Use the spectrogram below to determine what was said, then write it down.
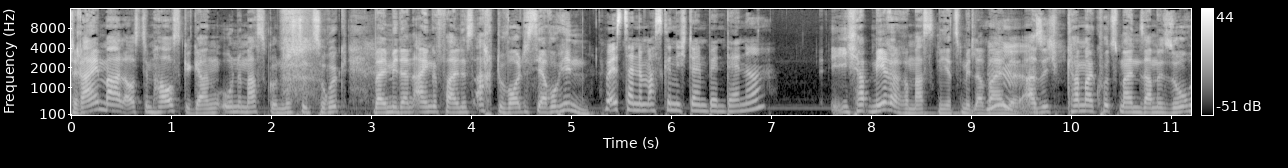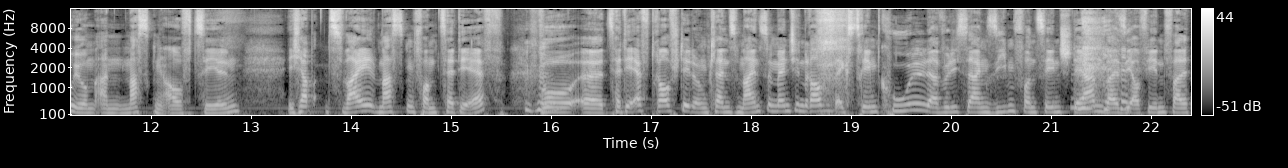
dreimal aus dem Haus gegangen ohne Maske und musste zurück, weil mir dann eingefallen ist, ach, du wolltest ja wohin? Aber ist deine Maske nicht dein Bandana? Ich habe mehrere Masken jetzt mittlerweile. Also ich kann mal kurz mein Sammelsorium an Masken aufzählen. Ich habe zwei Masken vom ZDF, wo äh, ZDF draufsteht und ein kleines Mainzelmännchen drauf ist. Extrem cool. Da würde ich sagen sieben von zehn Sternen, weil sie auf jeden Fall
